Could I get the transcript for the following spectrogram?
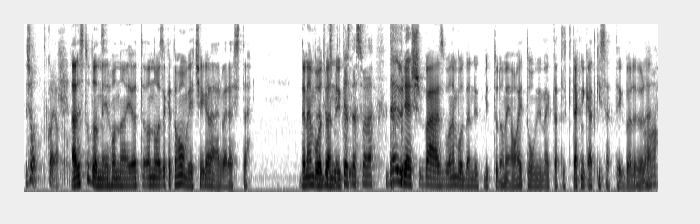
és ott kajakra. Hát ezt tudod miért honnan jött? Annó ezeket a honvédség elárverezte. De nem volt hát, azt mit bennük, kezdesz vele? de üres vázból, nem volt bennük, mit tudom én, ajtómű, meg, tehát technikát kiszedték belőle. Aha,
